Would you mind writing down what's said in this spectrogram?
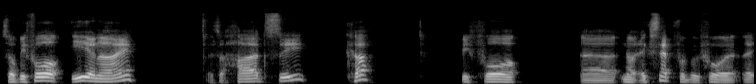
so before E and I, it's a hard C, K. Before, uh, no, except for before. Uh,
